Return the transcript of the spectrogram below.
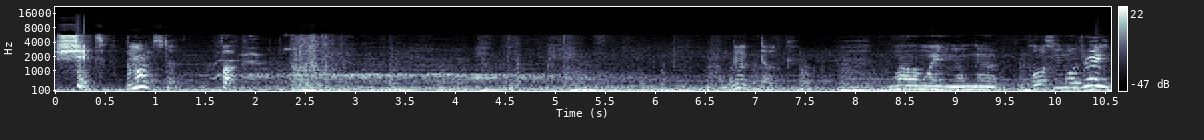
Shit! The monster! Fuck! I'm gonna duck. While I'm waiting, I'm gonna pour some more drink.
